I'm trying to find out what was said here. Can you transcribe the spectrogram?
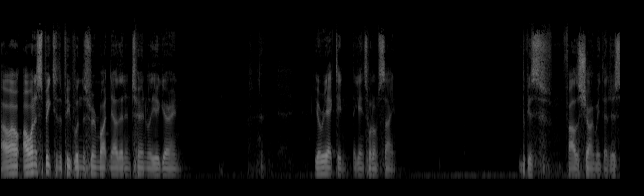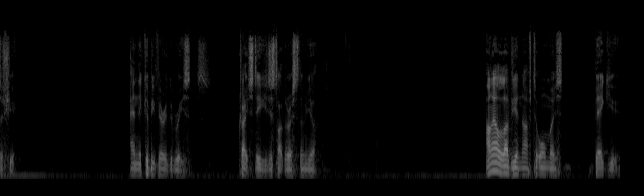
I, I want to speak to the people in this room right now that internally are going, you're reacting against what I'm saying. Because Father's showing me that there's a few. And there could be very good reasons. Great, Steve, you're just like the rest of them. You're, I'm going to love you enough to almost beg you.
